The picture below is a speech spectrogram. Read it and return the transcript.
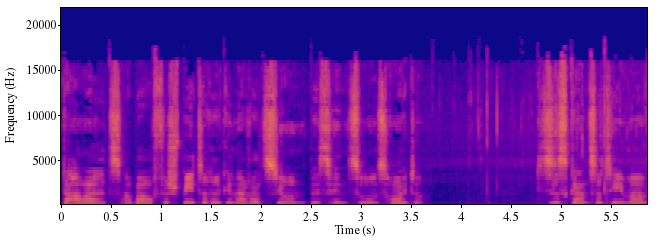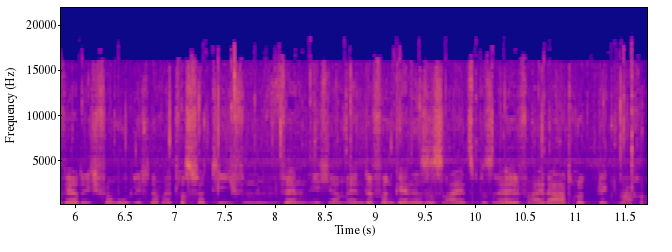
damals, aber auch für spätere Generationen bis hin zu uns heute. Dieses ganze Thema werde ich vermutlich noch etwas vertiefen, wenn ich am Ende von Genesis 1 bis 11 eine Art Rückblick mache.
